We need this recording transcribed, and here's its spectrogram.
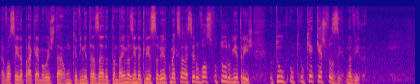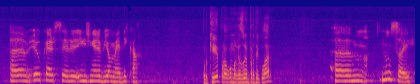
a vossa ida para a cama hoje está um bocadinho atrasada também, mas ainda queria saber como é que vai ser o vosso futuro, Beatriz. Tu, o, o que é que queres fazer na vida? Um, eu quero ser engenheira biomédica. Porquê? Por alguma razão em particular? Um, não sei.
